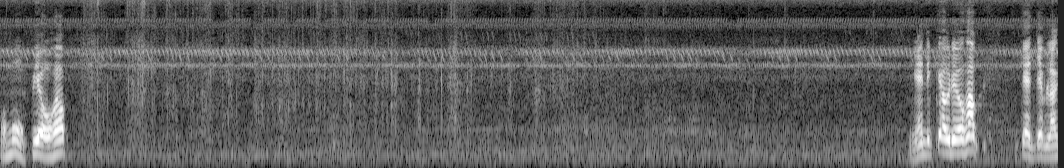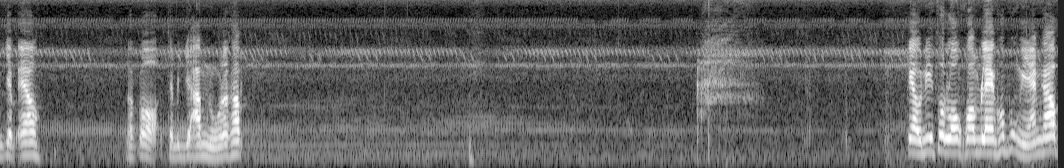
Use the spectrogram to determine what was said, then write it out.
มะม่วงเปรี้ยวครับ แงนอีกแก้วเดียวครับ แกเจ็บหลังเจ็บเอว แล้วก็จะไปยามหนูแล้วครับ แก้วนี้ทดลองความแรงของผู้แงนครับ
